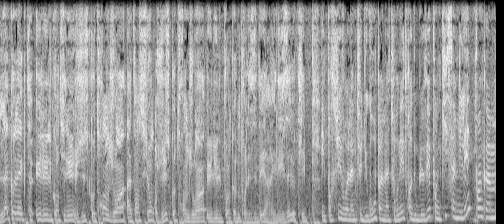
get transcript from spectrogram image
La collecte Ulule continue jusqu'au 30 juin. Attention, jusqu'au 30 juin, ulule.com pour les aider à réaliser le clip. Et pour suivre l'actu du groupe, hein, la tournée www.kissamilé.com.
